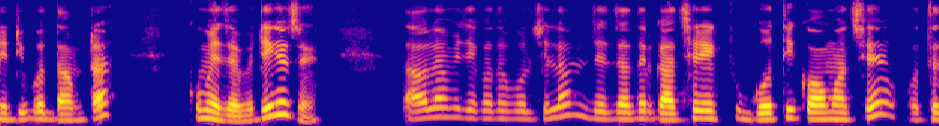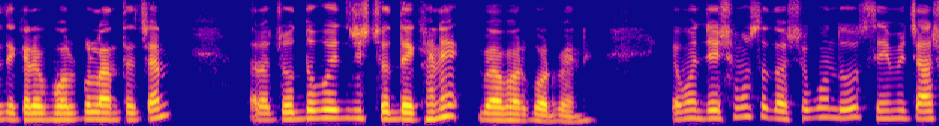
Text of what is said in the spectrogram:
নেটিভোর দামটা কমে যাবে, ঠিক আছে? তাহলে আমি যে কথা বলছিলাম যে যাদের গাছের একটু গতি কম আছে, অত্যাধিক হারে ফল ফুল আনতে চান, তারা চোদ্দ পঁয়ত্রিশ চোদ্দ এখানে ব্যবহার করবেন। এবং যে সমস্ত দর্শক বন্ধু, সিমে চাষ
